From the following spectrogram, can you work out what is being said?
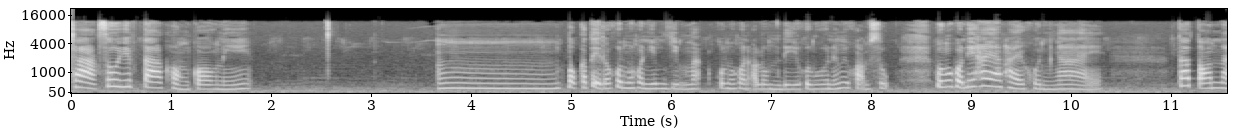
ฉากสู้ยิบตาของกองนี้ อืมปกติแล้วคุณเป็นคนยิ้มยิ้มอะคุณเป็นคนอารมณ์ดี คุณเป็นคนที่มีความสุข คุณเป็นคนที่ให้อภัยคนง่าย ถ้าตอนไหน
